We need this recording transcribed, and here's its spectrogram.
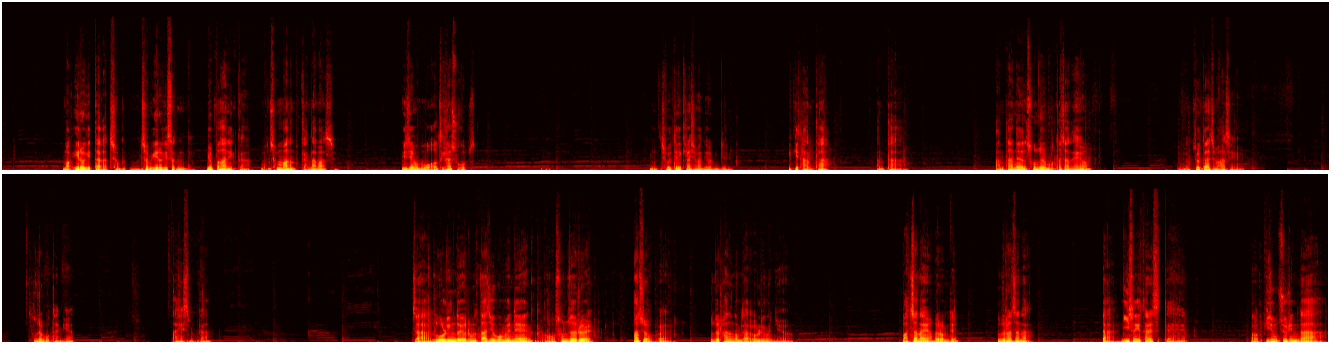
막 1억 있다가 처음, 처음 1억 있었는데 몇 번 하니까 뭐 천만 원밖에 안 남았어요. 이제 뭐 어떻게 할 수가 없어. 음, 절대 이렇게 하시면 안 돼요, 여러분들. 특히 단타. 단타. 단타는 손절 못 하잖아요. 어, 절대 하지 마세요. 손절 못 하면. 아셨습니까? 자, 롤링도 여러분들 따지고 보면은, 어, 손절을 하죠. 예. 손절을 하는 겁니다, 롤링은요. 맞잖아요, 여러분들? 손절 하잖아. 자, 이성 이탈했을 때, 어, 비중 줄인다.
